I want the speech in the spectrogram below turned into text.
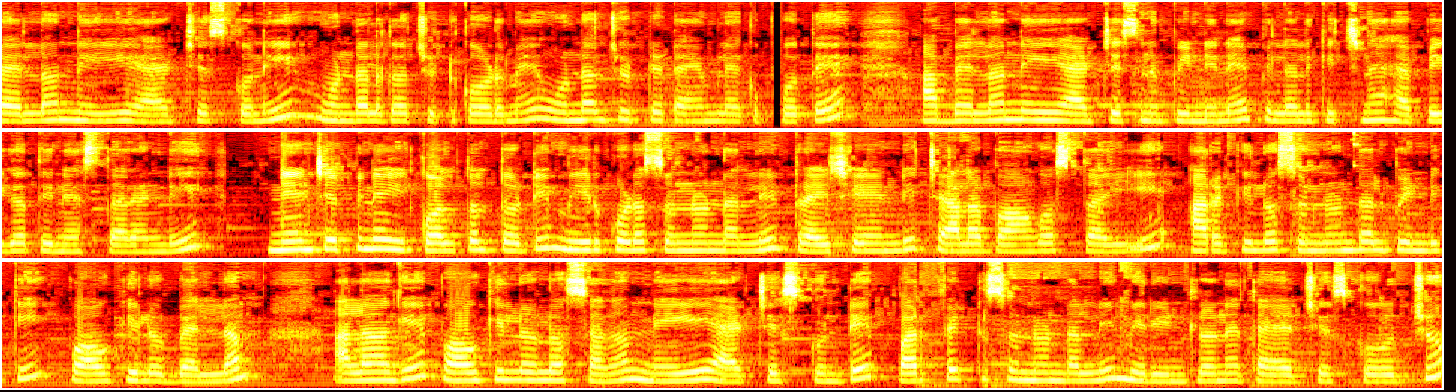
బెల్లం నెయ్యి యాడ్ చేసుకొని ఉండలుగా చుట్టుకోవడమే. ఉండలు చుట్టే టైం లేకపోతే ఆ బెల్లం నెయ్యి యాడ్ చేసిన పిండినే పిల్లలకి ఇచ్చిన హ్యాపీగా తినేస్తారండి. నేను చెప్పిన ఈ కొలతలతోటి మీరు కూడా సున్నుండల్ని ట్రై చేయండి. చాలా బాగా వస్తాయి అరకిలో సున్నుండల పిండికి పావు కిలో బెల్లం అలాగే పావు కిలోలో సగం నెయ్యి యాడ్ చేసుకుంటే పర్ఫెక్ట్ సున్నుండల్ని మీరు ఇంట్లోనే తయారు చేసుకోవచ్చు.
